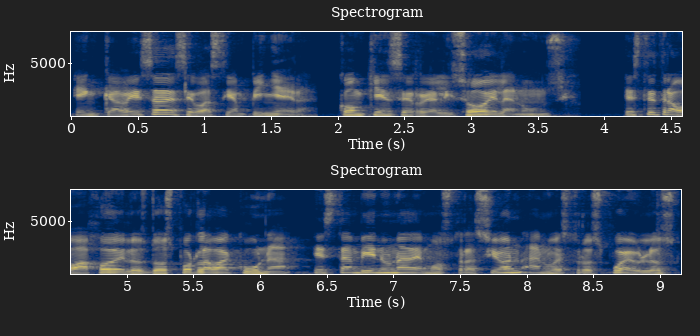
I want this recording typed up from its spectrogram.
en cabeza de Sebastián Piñera, con quien se realizó el anuncio. Este trabajo de los dos por la vacuna es también una demostración a nuestros pueblos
